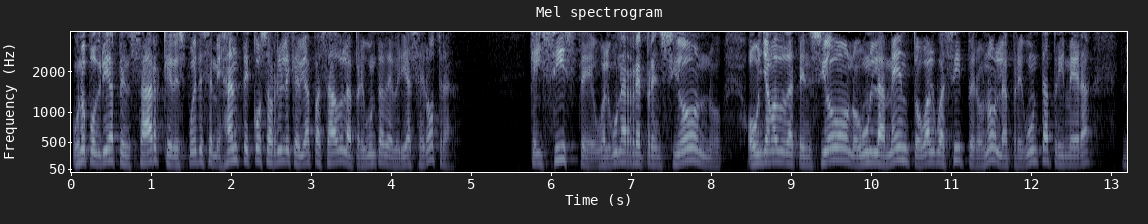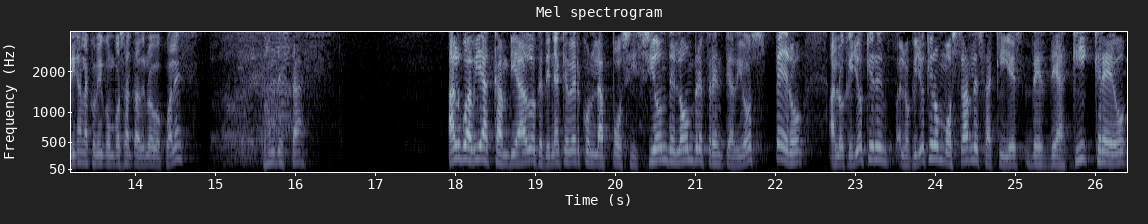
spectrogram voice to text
Uno podría pensar que después de semejante cosa horrible que había pasado, la pregunta debería ser otra. ¿Qué hiciste? O alguna reprensión, o, un llamado de atención, o un lamento, o algo así. Pero no, la pregunta primera, díganla conmigo en voz alta de nuevo, ¿cuál es? ¿Dónde estás? Algo había cambiado que tenía que ver con la posición del hombre frente a Dios, pero a lo que yo quiero, lo que yo quiero mostrarles aquí es, desde aquí creo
